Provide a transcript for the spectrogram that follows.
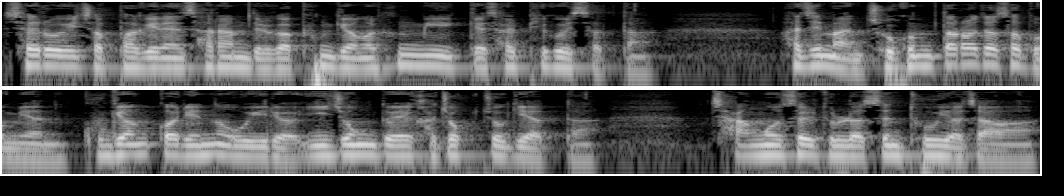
새로이 접하게 된 사람들과 풍경을 흥미있게 살피고 있었다. 하지만 조금 떨어져서 보면 구경거리는 오히려 이종도의 가족 쪽이었다. 장옷을 둘러쓴 두 여자와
